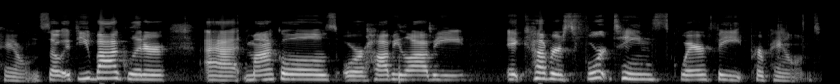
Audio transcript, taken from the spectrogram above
pound. So if you buy glitter at Michael's or Hobby Lobby, it covers 14 square feet per pound.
